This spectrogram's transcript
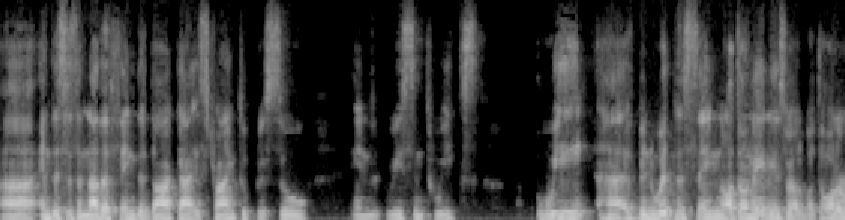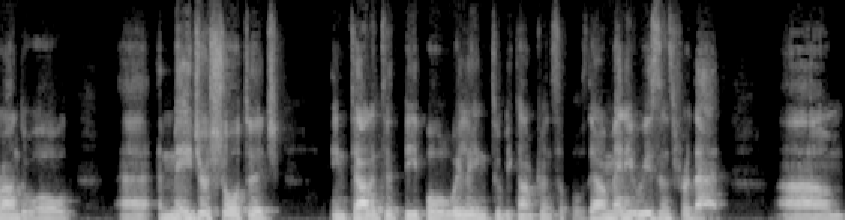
uh, and this is another thing that DARCA is trying to pursue in recent weeks. We have been witnessing, not only in Israel, but all around the world, uh, a major shortage in talented people willing to become principals. There are many reasons for that. Um,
